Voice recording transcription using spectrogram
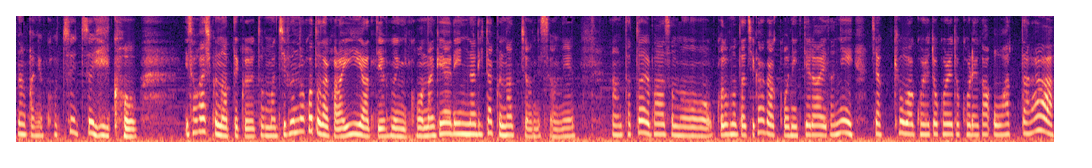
なんかねこうついついこう忙しくなってくると、まあ、自分のことだからいいやっていう風にこう投げやりになりたくなっちゃうんですよね。例えばその子どもたちが学校に行ってる間にじゃあ今日はこれとこれとこれが終わったら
